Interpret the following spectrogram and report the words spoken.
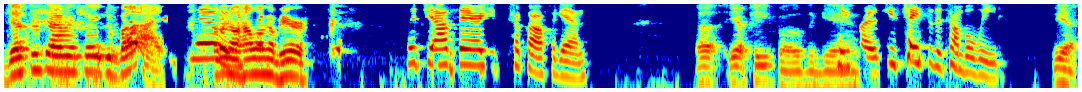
just as time and say goodbye I don't know how long I'm here. Put you out there. You took off again. uh, yeah p froze He again froze. He's chasing a tumbleweed. yeah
